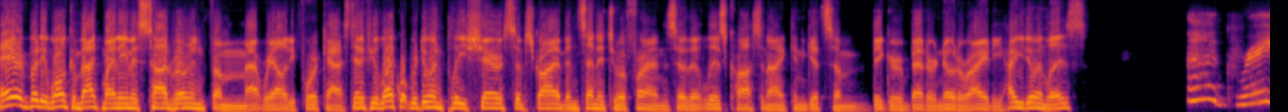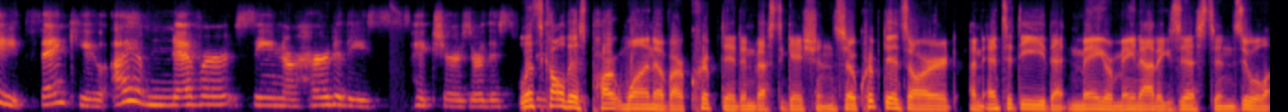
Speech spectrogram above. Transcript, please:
Hey, everybody, welcome back. My name is Todd Ronan from At Reality Forecast. And if you like what we're doing, please share, subscribe, and send it to a friend so that Liz Cross and I can get some bigger, better notoriety. How you doing, Liz? Uh, great. Thank you. I have never seen or heard of these pictures or this. Let's this- call this part one of our cryptid investigation. So, cryptids are an entity that may or may not exist in zoo-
